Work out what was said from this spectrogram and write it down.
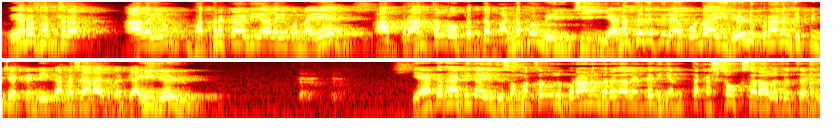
వీరభద్ర ఆలయం భద్రకాళి ఆలయం ఉన్నాయే. ఆ ప్రాంతంలో పెద్ద మండపం వేయించి ఎడతెరపి లేకుండా ఐదేళ్ళు పురాణం చెప్పించేటండి ఈ గన్నసేనాధిపతి ఐదేళ్ళు. ఏకధాటిగా ఐదు సంవత్సరములు పురాణం జరగాలంటే అది ఎంత కష్టం ఒకసారి ఆలోచించండి.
